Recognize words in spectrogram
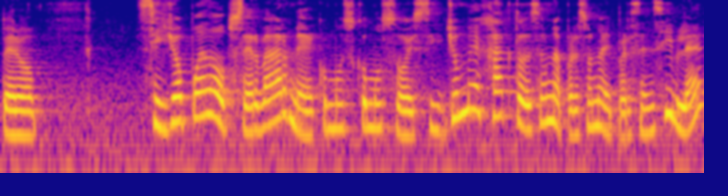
Pero si yo puedo observarme cómo, cómo soy, si yo me jacto de ser una persona hipersensible,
